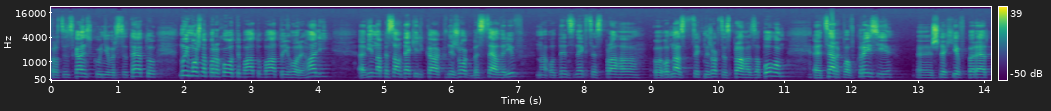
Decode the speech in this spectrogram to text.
Францисканського університету. Ну і можна пораховувати багато-багато його регалій. Е, Він написав декілька книжок бестселерів. Один з них це спрага, одна з цих книжок це Спрага за Богом, е, Церква в кризі, е, Шляхи вперед,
